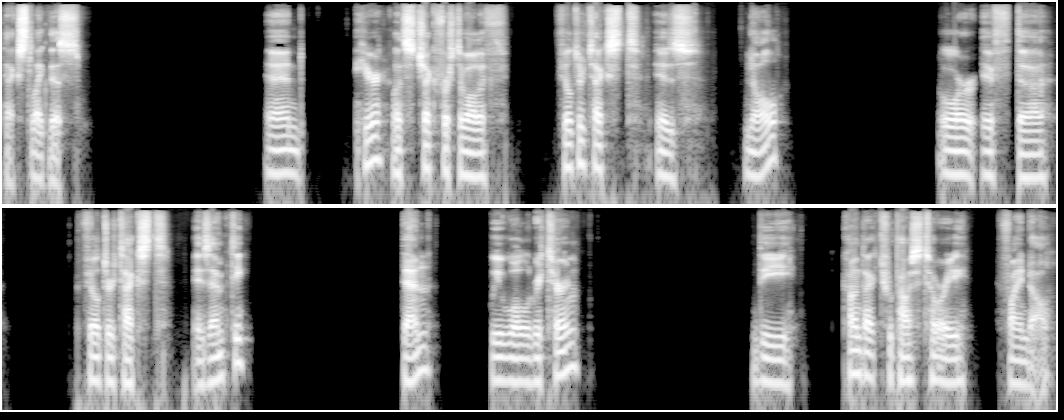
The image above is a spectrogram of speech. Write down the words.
text like this. And here, let's check first of all if filter text is null or if the filter text is empty. Then we will return the contact repository find all.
